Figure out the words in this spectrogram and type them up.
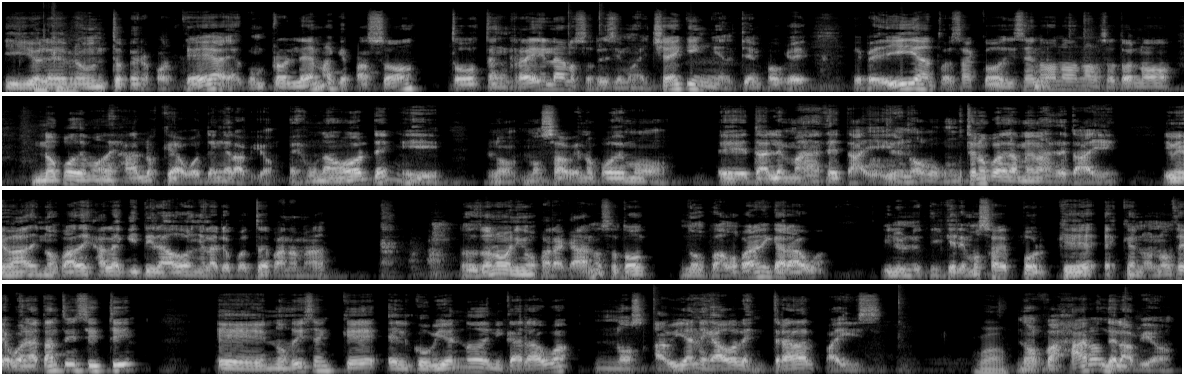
Y yo le pregunto, ¿pero por qué? ¿Hay algún problema? ¿Qué pasó? Todo está en regla, nosotros hicimos el check-in, el tiempo que, que pedían, todas esas cosas. Dice, no, no, no, nosotros no, no podemos dejarlos que aborden el avión. Es una orden y no, no sabe, no podemos eh, darle más detalles. Y no, ¿cómo usted no puede darme más detalles? Y me va, nos va a dejar aquí tirado en el aeropuerto de Panamá. Nosotros no venimos para acá, nosotros nos vamos para Nicaragua y, y queremos saber por qué es que no nos de, bueno, tanto insistir, eh, nos dicen que el gobierno de Nicaragua nos había negado la entrada al país. Wow. Nos bajaron del avión.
